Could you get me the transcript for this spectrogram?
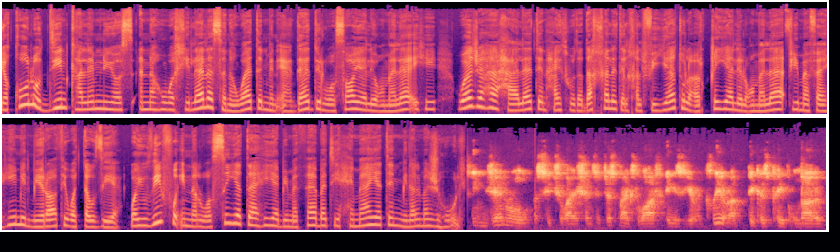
يقول الدين كاليمنيوس أنه وخلال سنوات من إعداد الوصايا لعملائه واجه حالات حيث تدخلت الخلفيات العرقية للعملاء في مفاهيم الميراث والتوزيع ويضيف أن الوصية هي بمثابة حماية من المجهول In general situations, it just makes life easier and clearer because people know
